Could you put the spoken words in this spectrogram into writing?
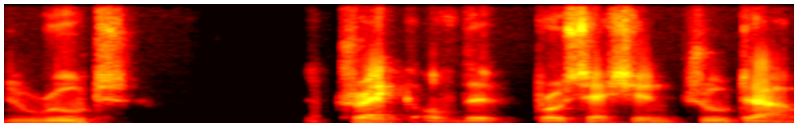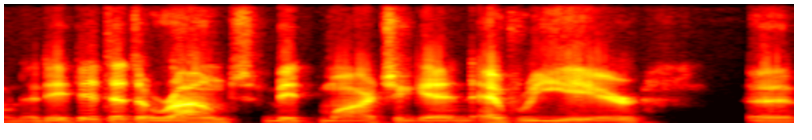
the route, the track of the procession through town, and they did that around mid-March again every year, uh,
